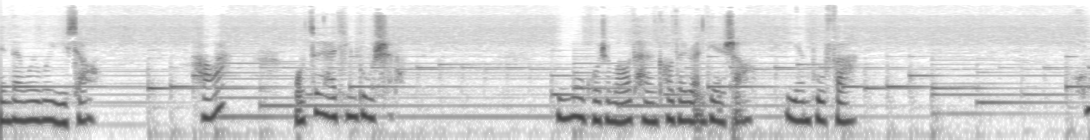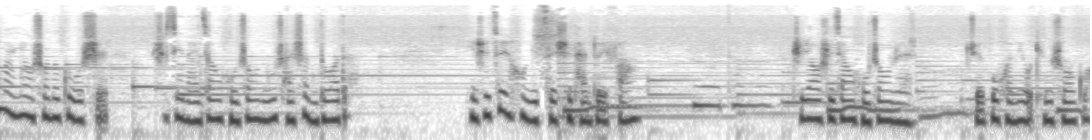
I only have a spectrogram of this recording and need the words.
颜丹微微一笑：“好啊，我最爱听故事了。”云墨裹着毛毯靠在软垫上，一言不发。胡满要说的故事。是近来江湖中流传甚多的，也是最后一次试探对方。只要是江湖中人，绝不会没有听说过。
